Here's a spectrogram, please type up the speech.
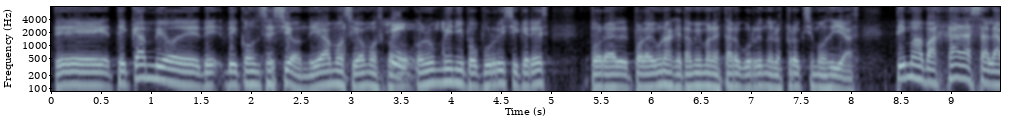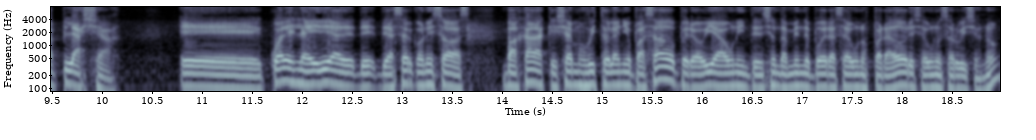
Te, te cambio de, concesión, digamos, y vamos con, un mini popurrí si querés, por, por algunas que también van a estar ocurriendo en los próximos días. Tema bajadas a la playa. Eh, ¿Cuál es la idea de, hacer con esas bajadas que ya hemos visto el año pasado, pero había una intención también de poder hacer algunos paradores y algunos servicios, ¿no?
